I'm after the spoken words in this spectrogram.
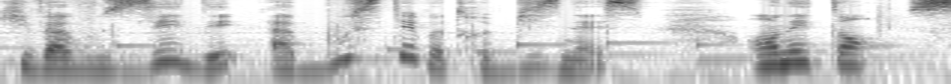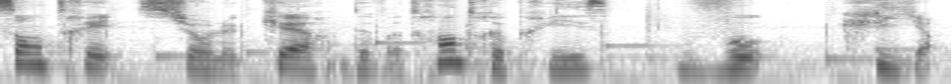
qui va vous aider à booster votre business en étant centré sur le cœur de votre entreprise, vos clients.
